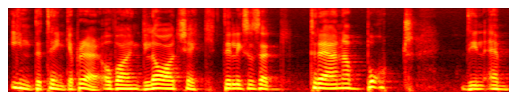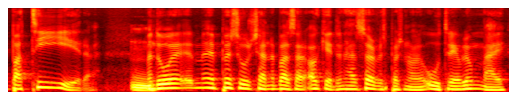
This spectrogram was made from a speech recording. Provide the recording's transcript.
inte tänka på det här och vara en glad check. Det är liksom så här, träna bort din empati i det. Men då är en person känner bara så här, okej den här servicepersonalen är otrevlig mot mig.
